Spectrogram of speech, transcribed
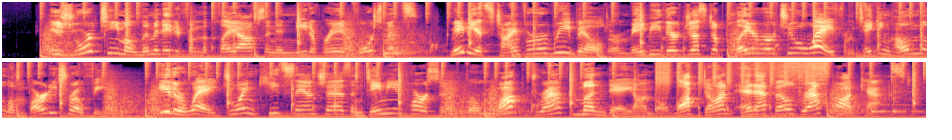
Is your team eliminated from the playoffs and in need of reinforcements? Maybe it's time for a rebuild, or maybe they're just a player or two away from taking home the Lombardi Trophy. Either way, join Keith Sanchez and Damian Parson for Mock Draft Monday on the Locked On NFL Draft Podcast.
